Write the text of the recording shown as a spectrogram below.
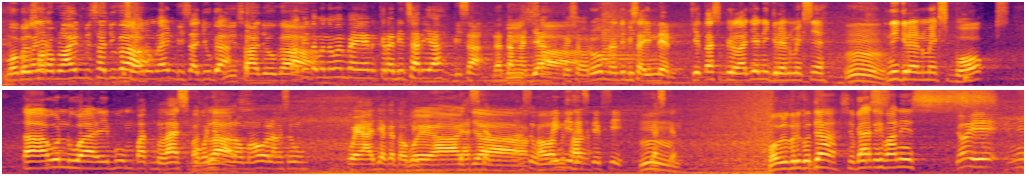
Mobil Pokoknya showroom lain bisa juga. Showroom lain bisa juga. Bisa juga. Tapi teman-teman pengen kredit syariah bisa datang Bisa. aja ke showroom nanti bisa inden. Kita spill aja nih Grand Max-nya. Hmm. Ini Grand Max Box tahun 2014. Pokoknya 14. kalau mau langsung WA aja ke Taufik. WA aja. Gasken. Langsung Kalau link di misal- deskripsi. Hmm. Gasken. Mobil berikutnya si Gas. putih manis. Yoi, ini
